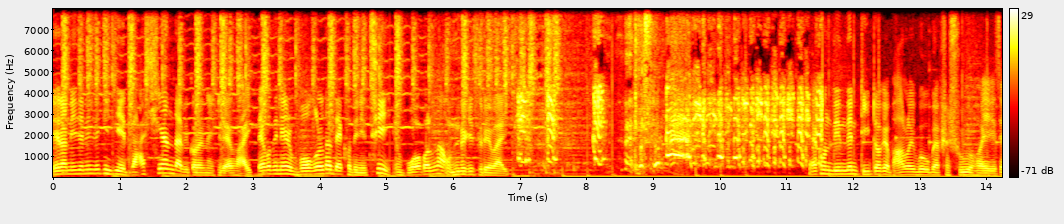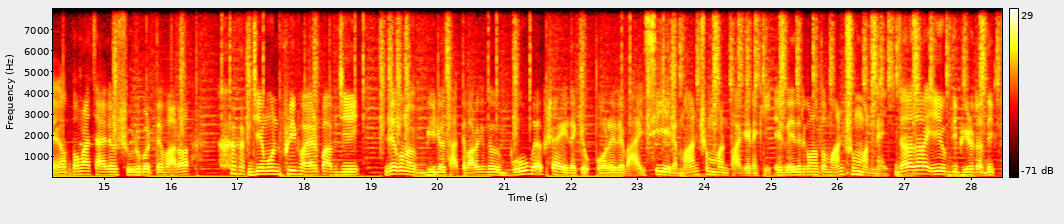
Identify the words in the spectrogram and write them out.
এরা নিজে নিজে কি কি রাশিয়ান দাবি করে নাকি রে ভাই? দেখো দিন এর বগলটা দেখো দিন ছি, বগল না অন্য কিছু রে ভাই। এখন দিন দিন টিকটকে ভালোই বউ ব্যবসা শুরু হয়ে গেছে। এখন তোমরা চাইলেও শুরু করতে পারো। যেমন ফ্রি ফায়ার পাবজি যে কোনো ভিডিও ছাড়তে পারো। কিন্তু বউ ব্যবসা এটা কেউ করে রে ভাই। সি এটা মান সম্মান থাকে নাকি? এদের কোনো তো মান সম্মান নেই। যারা যারা এই অবধি ভিডিওটা দেখছ,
